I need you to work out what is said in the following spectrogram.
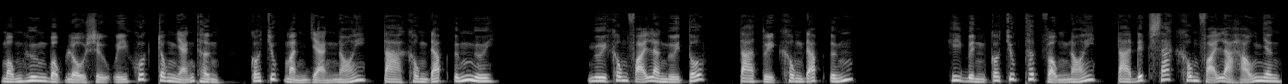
Mộng Hương bộc lộ sự ủy khuất trong nhãn thần, có chút mạnh dạn nói, ta không đáp ứng ngươi. Ngươi không phải là người tốt, ta tuyệt không đáp ứng. Hi Bình có chút thất vọng nói, ta đích xác không phải là hảo nhân,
